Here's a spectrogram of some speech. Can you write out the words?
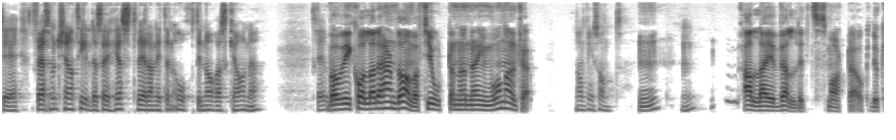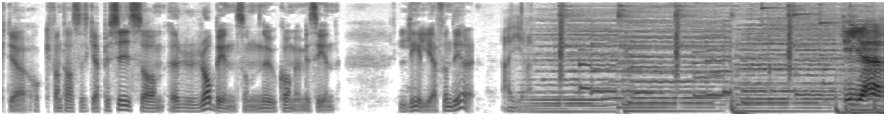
det, för er som inte känner till det så är Hästveda en liten ort i norra Skåne. Trevligt. Vad vi kollade häromdagen var 1400 invånare tror jag. Någonting sånt. Mm. Mm alla är väldigt smarta och duktiga och fantastiska, precis som Robin som nu kommer med sin Lilja funderar. Jajamän. Lilja här.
